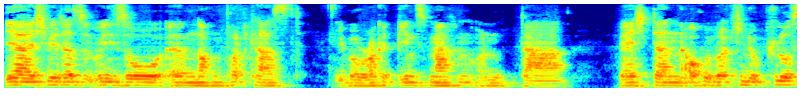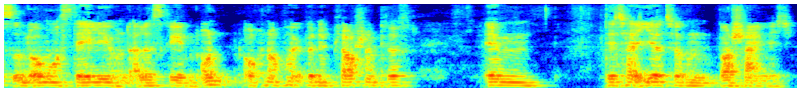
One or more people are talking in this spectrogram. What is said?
Ja, ich will da sowieso ähm, noch einen Podcast über Rocket Beans machen und da werde ich dann auch über Kino Plus und Almost Daily und alles reden und auch nochmal über den Plauschangriff im detaillierteren wahrscheinlich.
